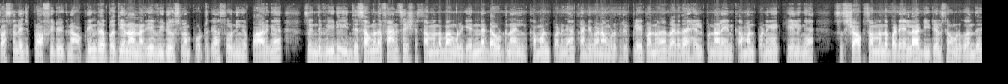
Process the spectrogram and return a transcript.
பர்சன்டேஜ் ப்ராஃபிட் வைக்கணும் அப்படின்றத பற்றியும் நான் நிறைய வீடியோஸ்லாம் போட்டிருக்கேன். ஸோ நீங்கள் பாருங்கள் ஸோ இந்த வீடியோ இந்த சம்மந்த ஃபேன்சேஷன் சம்மந்தமாக உங்களுக்கு என்ன டவுட்னா எனக்கு கமெண்ட் பண்ணுங்கள் கண்டிப்பாக நான் உங்களுக்கு ரிப்ளை பண்ணுவேன். வேறு ஏதாவது ஹெல்ப்னாலும் எனக்கு கமெண்ட் பண்ணுங்கள் கேளுங்க. ஸோ ஷாப் சம்மந்தப்பட்ட எல்லா டீட்டெயில்ஸும் உங்களுக்கு வந்து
